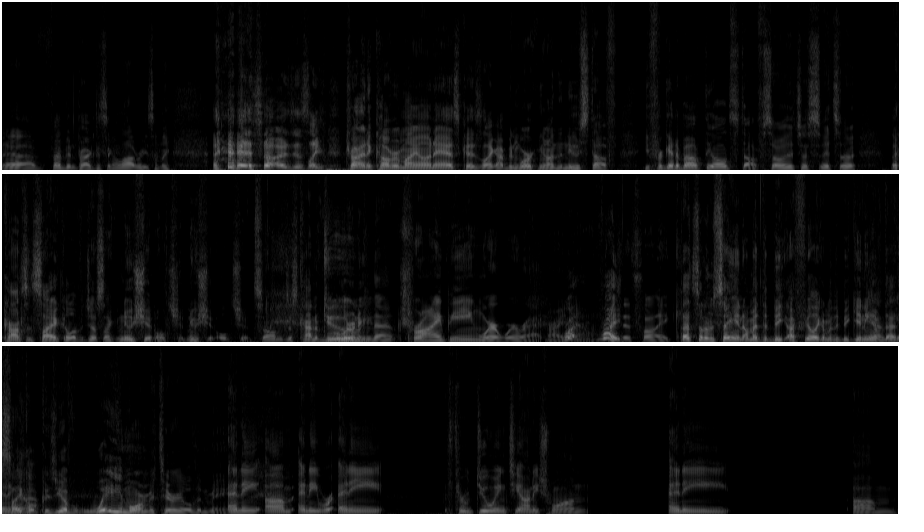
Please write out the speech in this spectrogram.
yeah, I've, I've been practicing a lot recently. so I was just like trying to cover my own ass because like I've been working on the new stuff. You forget about the old stuff. So it's just it's a the constant cycle of just like new shit, old shit, new shit, old shit. So I'm just kind of Dude, learning that. Try being where we're at right, Right, now. 'cause right. It's like That's what I'm saying. I'm at the be- I feel like I'm at the beginning Yeah, of that beginning cycle because you have way more material than me. Any um any any through doing Tiani Chuan, any um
